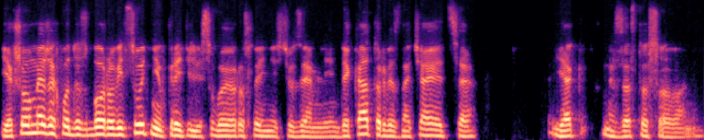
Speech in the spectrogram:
Якщо в межах водозбору відсутні вкриті лісовою рослинністю землі, індикатор визначається як незастосований.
